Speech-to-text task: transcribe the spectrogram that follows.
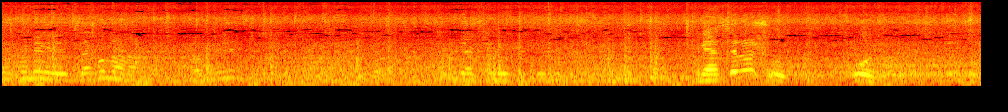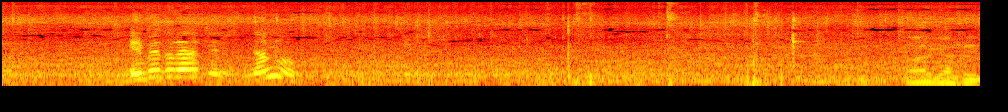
ওখানে দেখো না ভাবি গ্যাসের ওষুধ গ্যাসের ওষুধ ওই এর ভেতরে আছে জানো আর গ্যাস নেই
